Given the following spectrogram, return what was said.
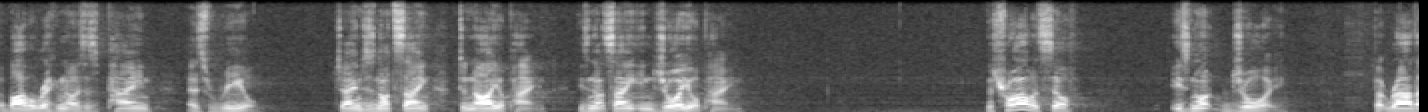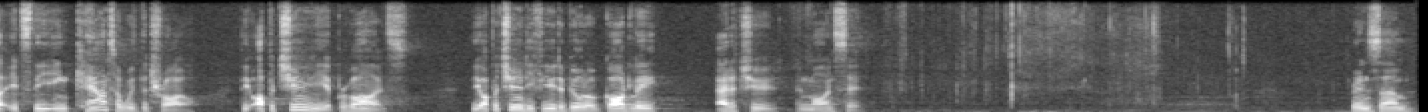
The Bible recognises pain as real. James is not saying deny your pain, he's not saying enjoy your pain. The trial itself is not joy, but rather it's the encounter with the trial, the opportunity it provides, the opportunity for you to build a godly attitude and mindset. Friends, um,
